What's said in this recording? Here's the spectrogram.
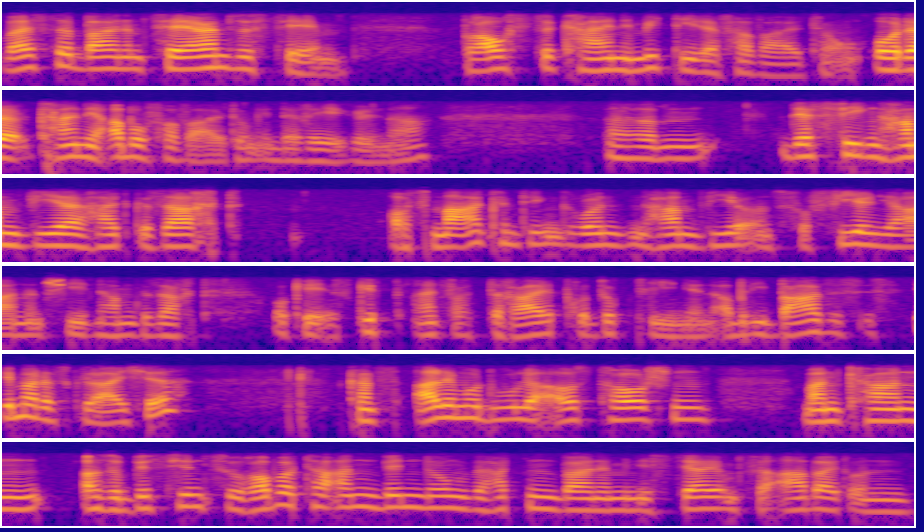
weißt du, bei einem CRM-System brauchst du keine Mitgliederverwaltung oder keine Abo-Verwaltung in der Regel. Ne? Ähm, deswegen haben wir halt gesagt, aus Marketinggründen haben wir uns vor vielen Jahren entschieden, haben gesagt, okay, es gibt einfach drei Produktlinien, aber die Basis ist immer das gleiche. Du kannst alle Module austauschen. Man kann also bis hin zu Roboteranbindung. Wir hatten bei einem Ministerium für Arbeit und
